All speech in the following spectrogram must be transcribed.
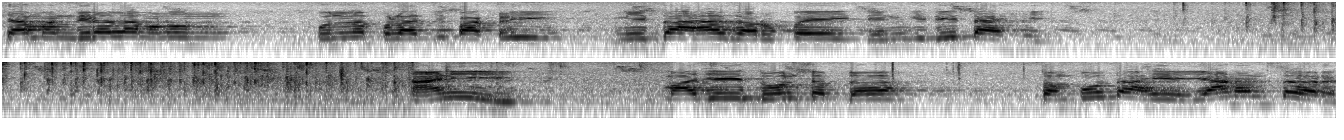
त्या मंदिराला म्हणून फुलनं फुलाची पाकळी मी दहा हजार रुपये देणगी देत आहे. आणि माझे दोन शब्द संपवत आहे. यानंतर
